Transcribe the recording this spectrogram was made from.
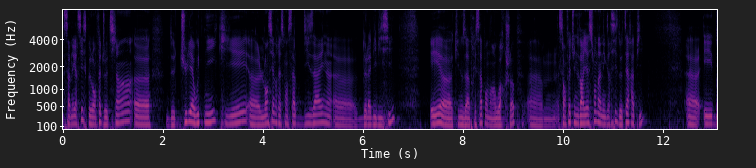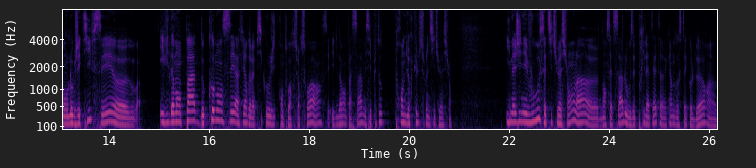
c'est un exercice que en fait je tiens euh, de Julia Whitney, qui est l'ancienne responsable design de la BBC et qui nous a appris ça pendant un workshop. c'est en fait une variation d'un exercice de thérapie. et dont l'objectif c'est évidemment pas de commencer à faire de la psychologie de comptoir sur soi, hein, c'est évidemment pas ça, mais c'est plutôt de prendre du recul sur une situation. Imaginez-vous cette situation là, euh, dans cette salle où vous êtes pris la tête avec un de vos stakeholders euh,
